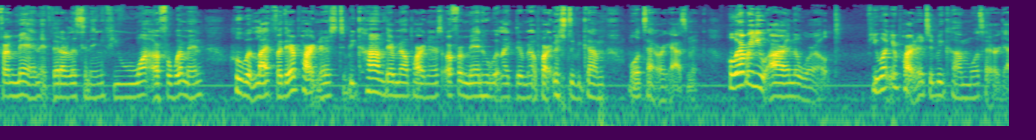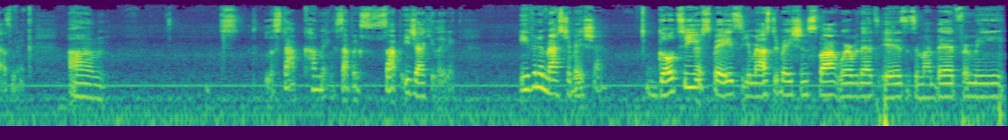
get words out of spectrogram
for men, if that are listening, if you want, or for women who would like for their partners to become their male partners, or for men who would like their male partners to become multi orgasmic, whoever you are in the world, if you want your partner to become multi orgasmic, um, stop coming, stop stop ejaculating, even in masturbation go to your space, your masturbation spot, wherever that is. It's in my bed for me,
